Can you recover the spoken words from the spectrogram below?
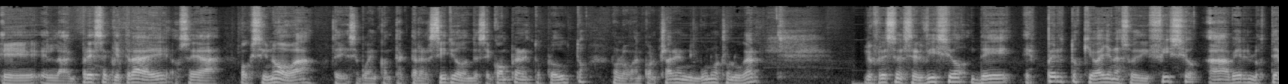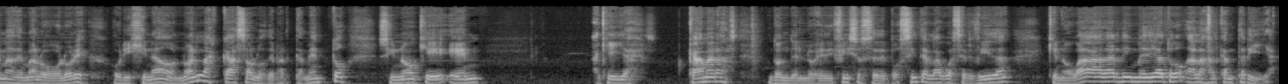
eh, la empresa que trae, o sea, Oxinova, ustedes se pueden contactar al sitio donde se compran estos productos, no los va a encontrar en ningún otro lugar le ofrecen el servicio de expertos que vayan a su edificio a ver los temas de malos olores originados no en las casas o los departamentos, sino que en aquellas cámaras donde en los edificios se deposita el agua servida que no va a dar de inmediato a las alcantarillas.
